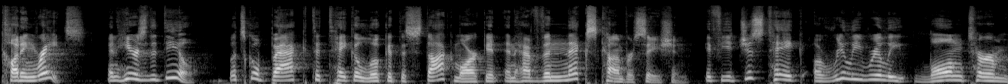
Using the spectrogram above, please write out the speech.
cutting rates. And here's the deal. Let's go back to take a look at the stock market and have the next conversation. If you just take a really, really long term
